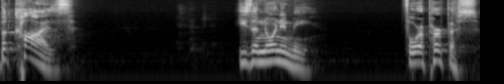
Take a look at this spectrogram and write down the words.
because He's anointed me for a purpose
